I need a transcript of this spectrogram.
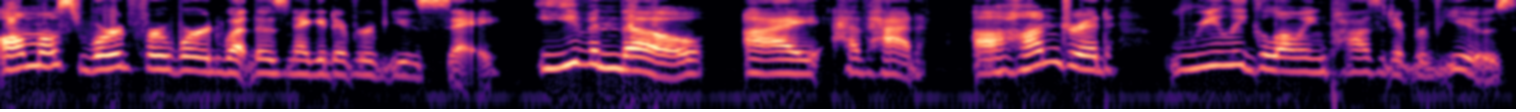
almost word for word what those negative reviews say, even though I have had a hundred really glowing positive reviews.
